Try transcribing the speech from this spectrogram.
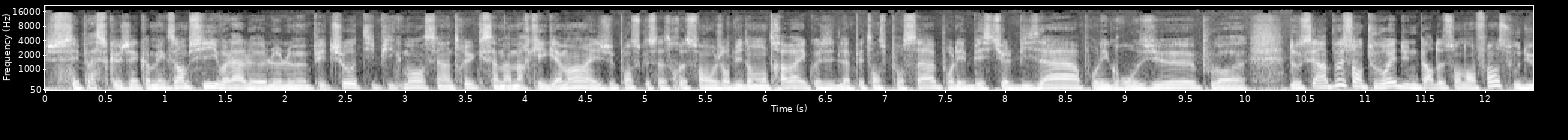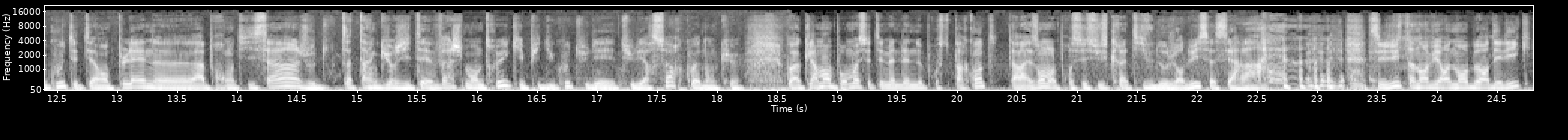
Je sais pas ce que j'ai comme exemple. Si, voilà, le, le, typiquement, c'est un truc, ça m'a marqué gamin et je pense que ça se ressent aujourd'hui dans mon travail. Quoi. J'ai de l'appétence pour ça, pour les bestioles bizarres, pour les gros yeux. pour euh, Donc c'est un peu s'entourer d'une part de son enfance où du coup, tu étais en plein euh, apprentissage, où t'ingurgitais vachement de trucs et puis du coup, tu les, tu les ressors. Quoi. Donc, euh... clairement, pour moi, c'était Madeleine de Proust. Par contre, t'as raison, dans le processus créatif d'aujourd'hui, ça sert à rien. c'est juste un environnement bordélique,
